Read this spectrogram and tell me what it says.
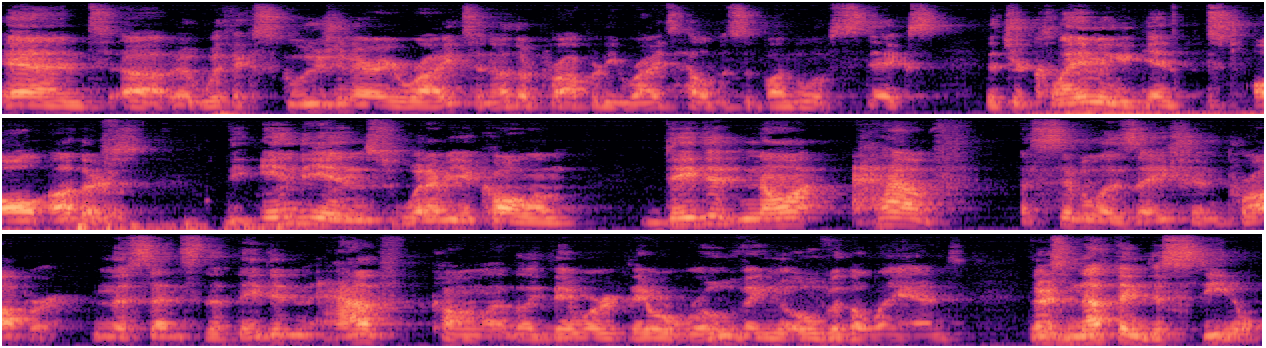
and uh, with exclusionary rights and other property rights held as a bundle of sticks that you're claiming against all others. The Indians, whatever you call them, they did not have a civilization proper in the sense that they didn't have common land. Like they were they were roving over the land. There's nothing to steal.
